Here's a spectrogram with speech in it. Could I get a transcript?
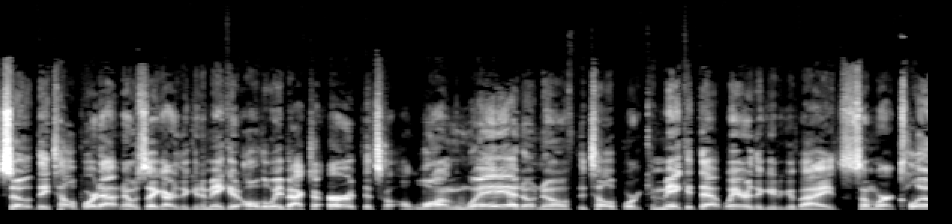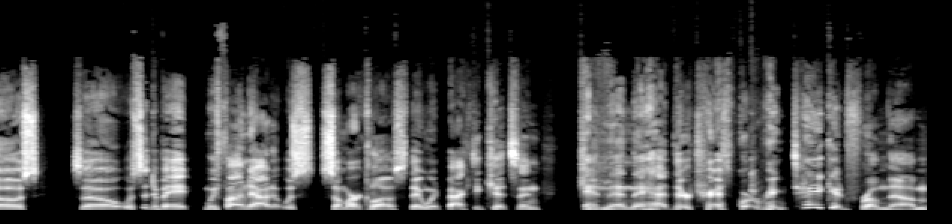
so they teleport out, and I was like, are they going to make it all the way back to Earth? That's a long way. I don't know if the teleport can make it that way, or they're going to go by somewhere close. So it was a debate. We found out it was somewhere close. They went back to Kitson, and then they had their transport ring taken from them.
